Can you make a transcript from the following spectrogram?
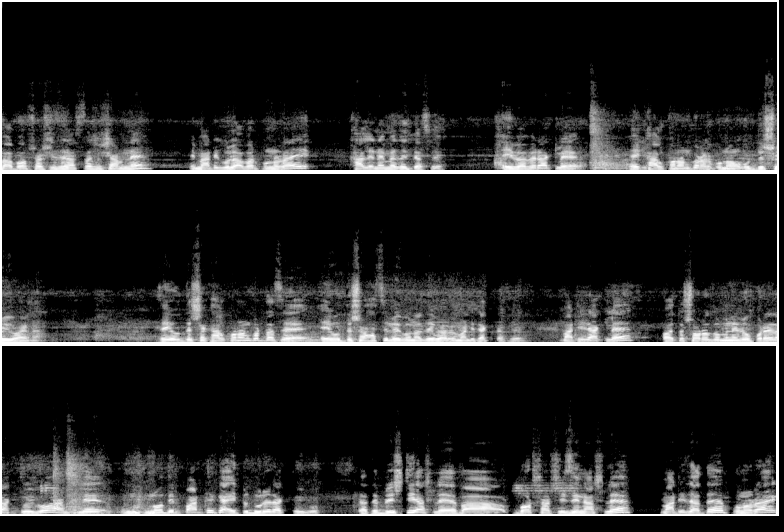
বা বর্ষা সিজন আস্তে আস্তে সামনে এই মাটিগুলো আবার পুনরায় খালে নেমে যাইতেছে। এইভাবে রাখলে এই খাল খনন করার কোনো উদ্দেশ্যই হয় না। যে উদ্দেশ্যে খাল খনন করতেছে, এই উদ্দেশ্য হাসিল হইব না যেভাবে মাটি রাখতেছে। মাটি রাখলে হয়তো সরজমিনের উপরে রাখতে হইব ন- নদীর পার থেকে একটু দূরে রাখতে হইব, যাতে বৃষ্টি আসলে বা বর্ষার সিজন আসলে মাটি যাতে পুনরায়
